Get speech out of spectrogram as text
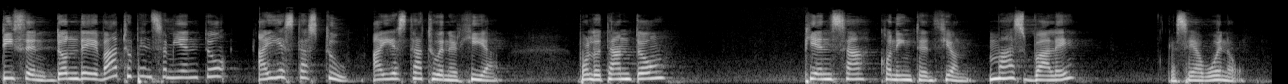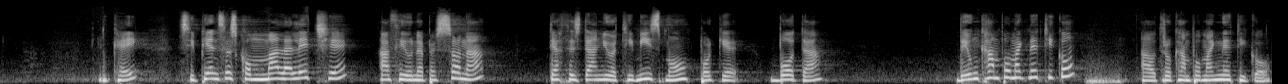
dicen, ¿dónde va tu pensamiento? Ahí estás tú, ahí está tu energía. Por lo tanto, piensa con intención. Más vale que sea bueno. Si piensas con mala leche hacia una persona, te haces daño a ti mismo porque bota de un campo magnético a otro campo magnético.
